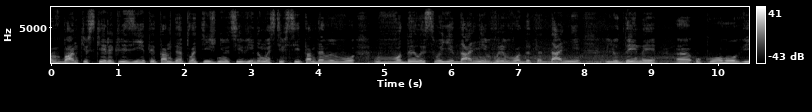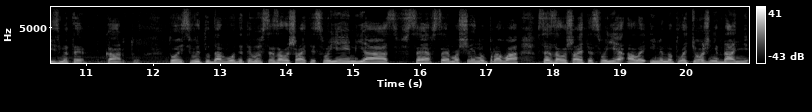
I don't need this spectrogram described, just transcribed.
в банківські реквізити, там, де платіжні ці відомості, всі, там, де ви вводили свої дані, ви вводите дані людини, е, у кого візьмете карту. Тобто ви туди вводите, ви все залишаєте, своє ім'я, все, все, машину, права, все залишаєте своє, але іменно платіжні дані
